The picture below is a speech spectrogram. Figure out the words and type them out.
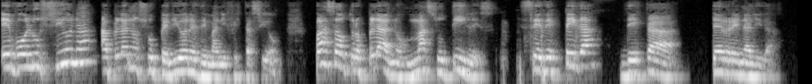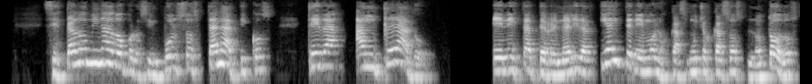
evoluciona a planos superiores de manifestación, pasa a otros planos más sutiles, se despega de esta terrenalidad. Si está dominado por los impulsos tanáticos, queda anclado en esta terrenalidad. Y ahí tenemos los casos, muchos casos, no todos,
